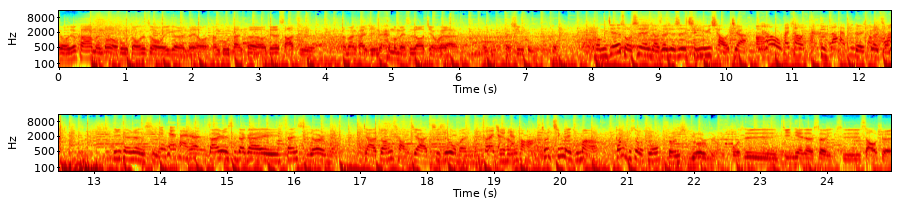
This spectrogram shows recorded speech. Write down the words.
我就看他们都有互动，就只有我一个人没有，很孤单。呃，我觉得傻子还蛮开心的，他们每次都要捡回来，很很辛苦。我们今天所饰演的角色就是情侣吵架，然后我快笑场，然后还不能笑各种。第一天认识，今天才认识，大家认识大概三十二秒。假装吵架，其实我们感情很好，就是青梅竹马。刚刚不是有说三十二秒？我是今天的摄影师邵轩，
